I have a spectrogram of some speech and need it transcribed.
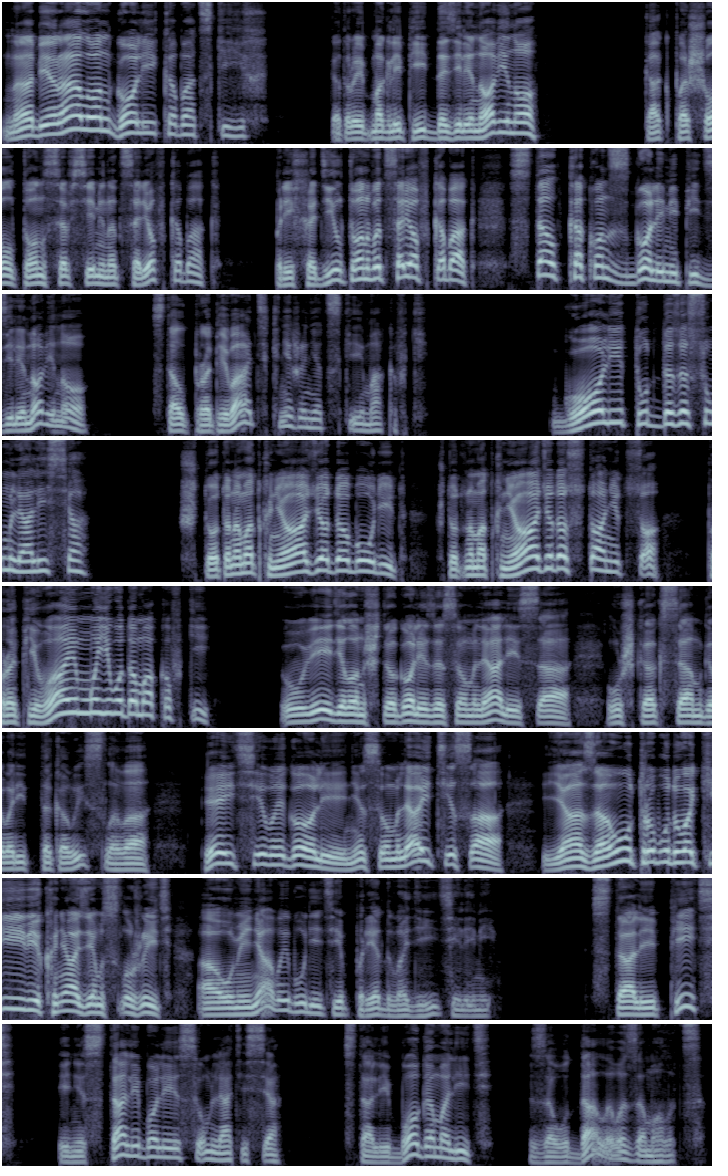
Набирал он голей кабацких, которые могли пить до зелено вино. Как пошел-то он со всеми на царев кабак, приходил-то он во царев кабак, стал, как он с голями пить зелено вино, стал пропевать княженецкие маковки. Голи тут да засумлялися. Что-то нам от князя да что-то нам от князя достанется пропиваем мы его до маковки. Увидел он, что голи засумлялись, а уж как сам говорит таковы слова. «Пейте вы, голи, не сумляйтеся, я за утро буду в Киеве князем служить, а у меня вы будете предводителями». Стали пить и не стали более сумлятися, стали Бога молить за удалого замолодца.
